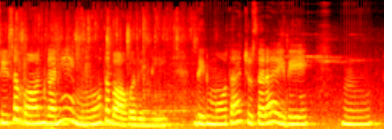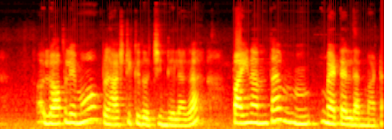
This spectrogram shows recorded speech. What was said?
సీసా బాగుంది కానీ మూత బాగోదండి. దీని మూత చూసారా? ఇది లోపలేమో ప్లాస్టిక్ది వచ్చింది ఇలాగా. పైన అంతా మెటల్ది అనమాట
